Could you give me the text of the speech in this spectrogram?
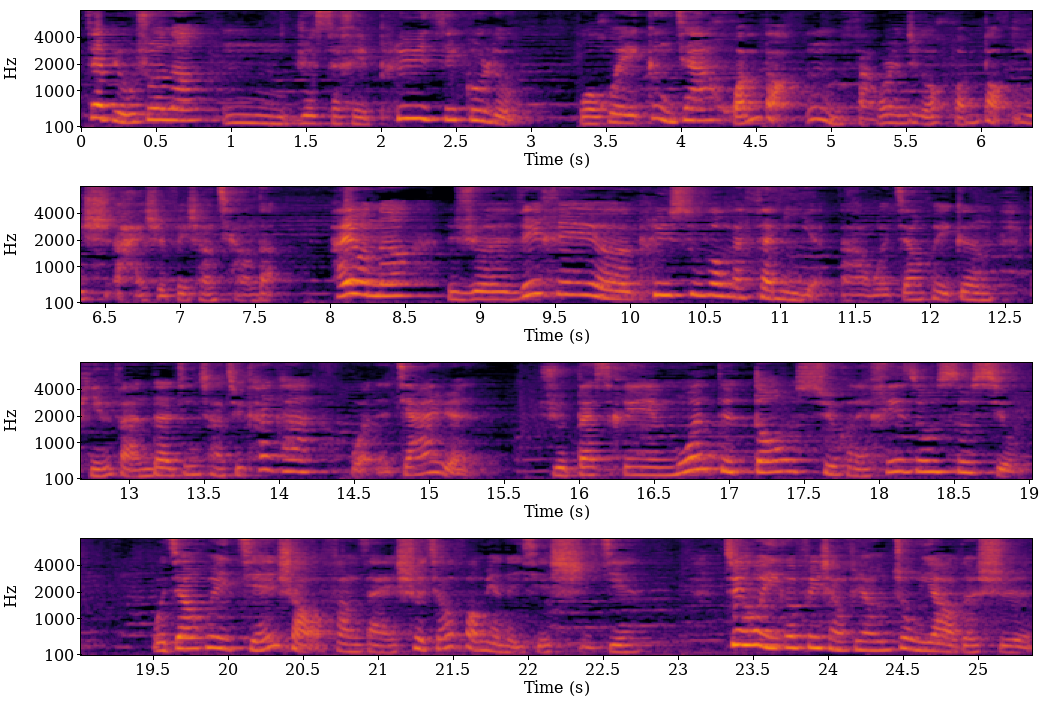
再比如说呢，嗯，je serai plus écolo，我会更加环保。嗯，法国人这个环保意识还是非常强的。还有呢，je verrai plus souvent ma famille 啊，我将会更频繁的经常去看看我的家人。je passerai moins de temps sur les réseaux sociaux，我将会减少放在社交方面的一些时间。最后一个非常非常重要的是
